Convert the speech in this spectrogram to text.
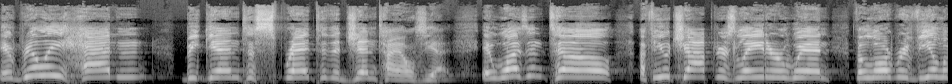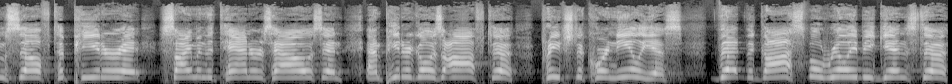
It really hadn't begun to spread to the Gentiles yet. It wasn't till a few chapters later when the Lord revealed himself to Peter at Simon the tanner's house, and, and Peter goes off to preach to Cornelius, that the gospel really begins to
